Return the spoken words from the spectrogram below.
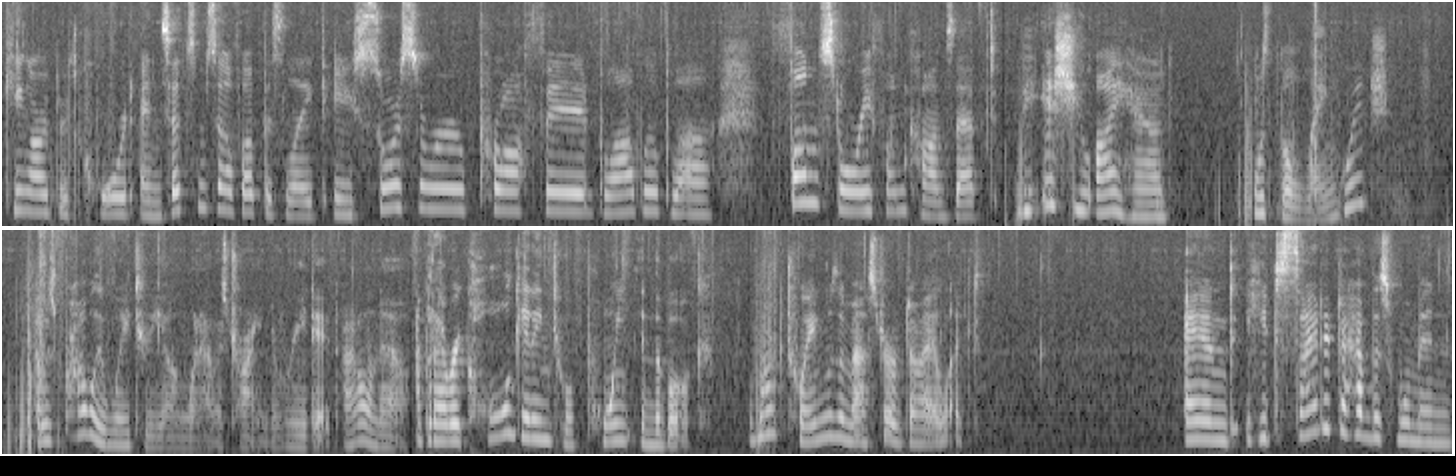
King Arthur's court and sets himself up as like a sorcerer, prophet, blah blah blah. Fun story, fun concept. The issue I had was the language. I was probably way too young when I was trying to read it. I don't know. But I recall getting to a point in the book. Mark Twain was a master of dialect. And he decided to have this woman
